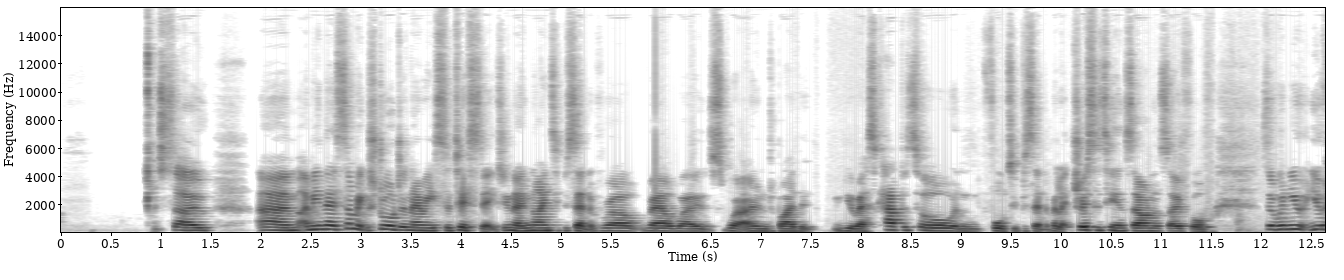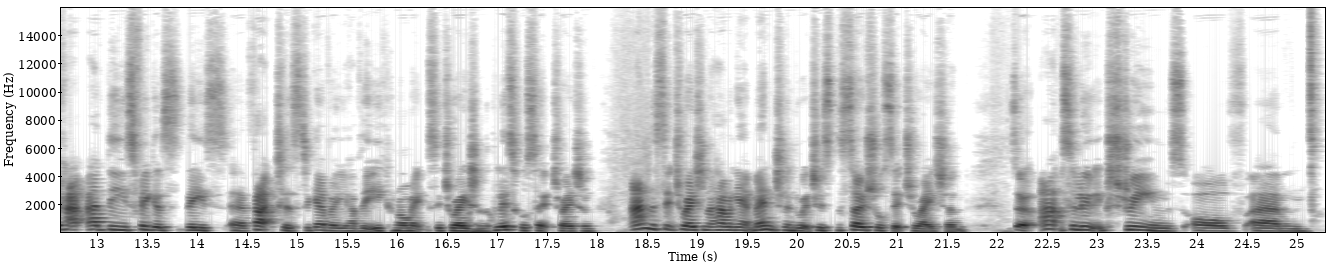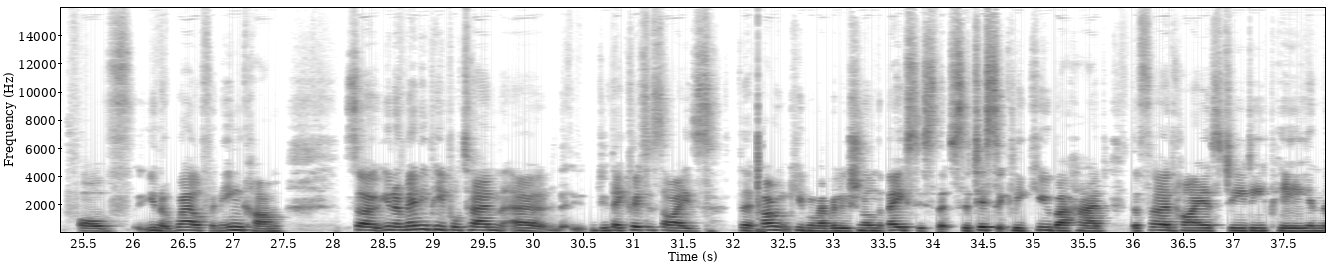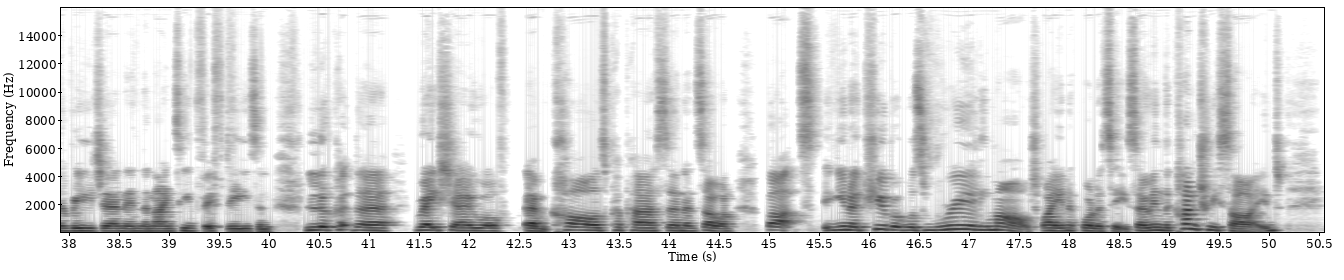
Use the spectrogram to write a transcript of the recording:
So. Um, I mean, there's some extraordinary statistics. You know, 90% of rail, railroads were owned by the US capital and 40% of electricity and so on and so forth. So when you you ha- add these figures, these uh, factors together, you have the economic situation, the political situation, and the situation I haven't yet mentioned, which is the social situation. So absolute extremes of um, of you know wealth and income. So you know many people turn uh, they criticize the current Cuban revolution on the basis that statistically Cuba had the third highest GDP in the region in the 1950s, and look at the ratio of um, cars per person and so on. But, you know, Cuba was really marked by inequality. So in the countryside,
